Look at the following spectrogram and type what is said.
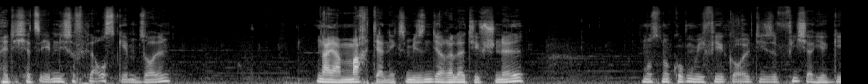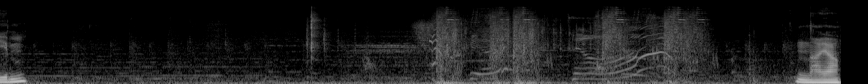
Hätte ich jetzt eben nicht so viel ausgeben sollen. Naja, macht ja nichts. Wir sind ja relativ schnell. Muss nur gucken, wie viel Gold diese Viecher hier geben. Naja.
